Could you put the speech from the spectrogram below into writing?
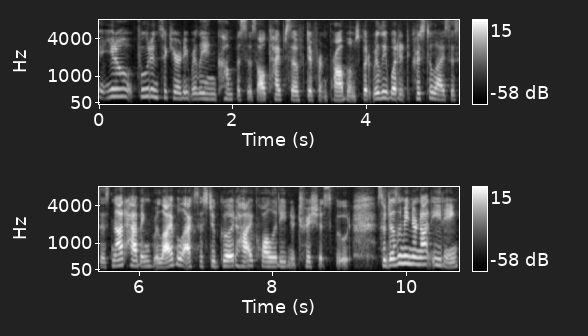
You know, food insecurity really encompasses all types of different problems, but really what it crystallizes is not having reliable access to good, high quality, nutritious food. So it doesn't mean you're not eating,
